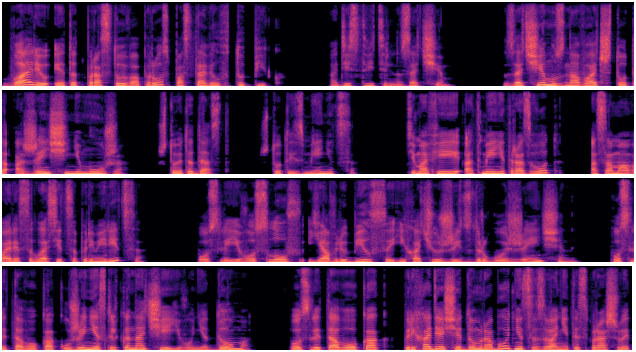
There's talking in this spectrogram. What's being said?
Варю этот простой вопрос поставил в тупик. А действительно, зачем? Зачем узнавать что-то о женщине мужа? Что это даст? Что-то изменится? Тимофей отменит развод, а сама Варя согласится примириться? После его слов «я влюбился и хочу жить с другой женщиной», после того, как уже несколько ночей его нет дома, После того, как приходящая домработница звонит и спрашивает,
